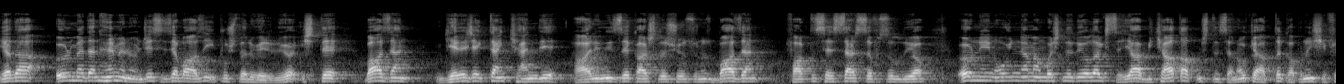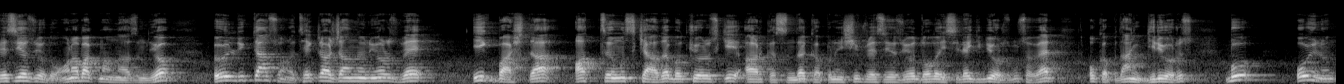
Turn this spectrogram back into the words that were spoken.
ya da ölmeden hemen önce size bazı ipuçları veriliyor. İşte bazen gelecekten kendi halinizle karşılaşıyorsunuz. Bazen farklı sesler fısıldıyor. Örneğin oyunun hemen başında diyorlar ki size ya bir kağıt atmıştın sen o kağıtta kapının şifresi yazıyordu ona bakman lazım diyor. Öldükten sonra tekrar canlanıyoruz ve ilk başta attığımız kağıda bakıyoruz ki arkasında kapının şifresi yazıyor. Dolayısıyla gidiyoruz bu sefer o kapıdan giriyoruz. Bu oyunun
